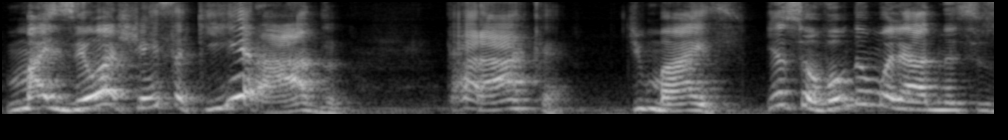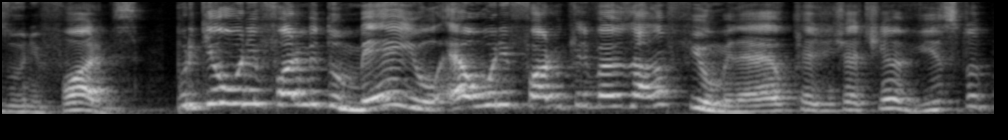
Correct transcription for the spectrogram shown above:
Mas eu achei isso aqui irado. Caraca, demais. E assim, vamos dar uma olhada nesses uniformes, porque o uniforme do meio é o uniforme que ele vai usar no filme, né? O que a gente já tinha visto,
